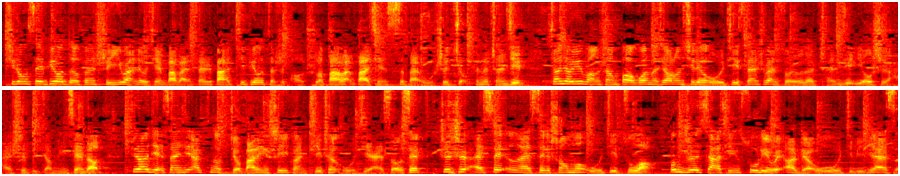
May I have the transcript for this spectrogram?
其中 CPU 得分十一万六千八百三十八，GPU 则是跑出了八万八千四百五十九分的成绩。相较于网上曝光的骁龙七六五 G，三十万左右的成绩优势还是比较明显的。据了解，三星 Exynos 980是一款集成 5G SoC，支持 SANSA 双模 5G 组网，峰值下行速率为二点五五 G。Bps，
